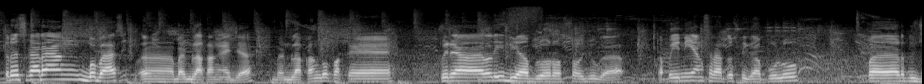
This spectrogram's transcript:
terus sekarang gue bahas eh, ban belakang aja. Ban belakang gue pakai Pirelli Diablo Rosso juga tapi ini yang 130 per 70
